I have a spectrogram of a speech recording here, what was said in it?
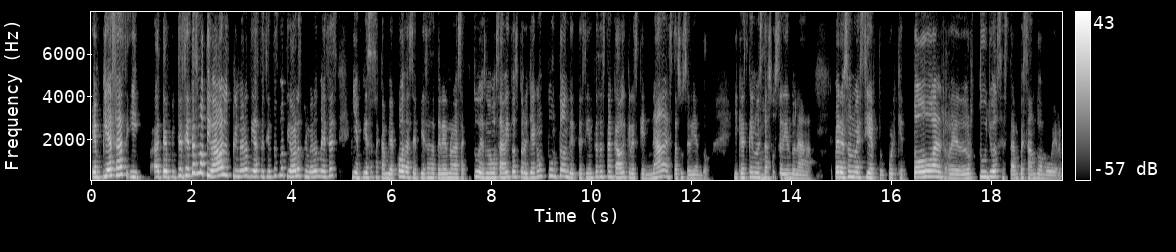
empiezas y ah, te, te, sientes motivado los primeros días, te sientes motivado los primeros meses y empiezas a cambiar cosas, empiezas a tener nuevas actitudes, nuevos hábitos, pero llega un punto donde te sientes estancado y crees que nada está sucediendo y crees que no está sucediendo nada. Pero eso no es cierto porque todo alrededor tuyo se está empezando a mover.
